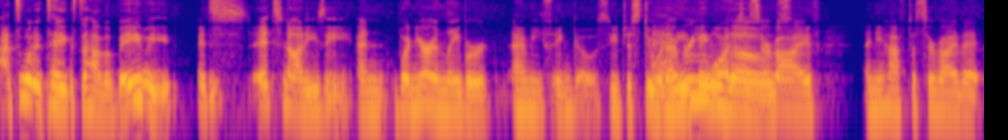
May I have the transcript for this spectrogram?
that's what it takes to have a baby. It's it's not easy, and when you're in labor, anything goes. You just do whatever you want goes. to survive, and you have to survive it.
